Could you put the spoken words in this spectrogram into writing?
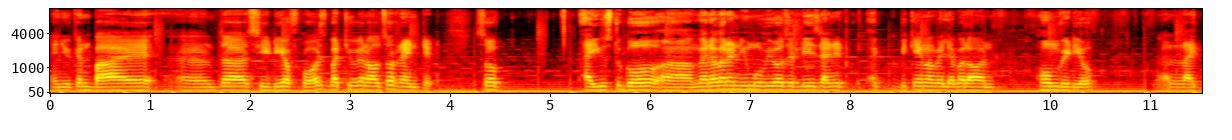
And you can buy uh, the CD, of course, but you can also rent it. So I used to go uh, whenever a new movie was released and it uh, became available on home video, like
